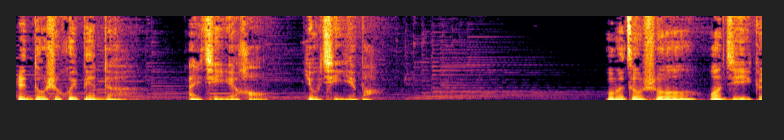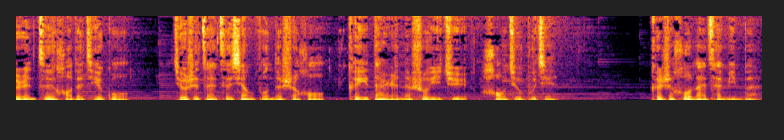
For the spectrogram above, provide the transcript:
人都是会变的，爱情也好，友情也罢。我们总说，忘记一个人最好的结果，就是再次相逢的时候可以淡然的说一句“好久不见”。可是后来才明白，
